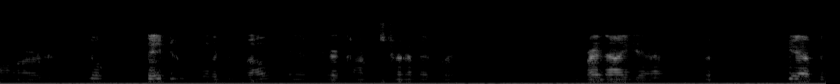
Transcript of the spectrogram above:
uh, are, you know, they do want to do well in their conference tournament, but right now you have the you have the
